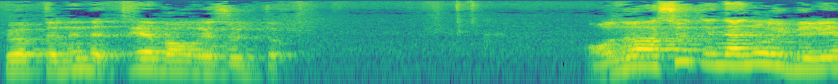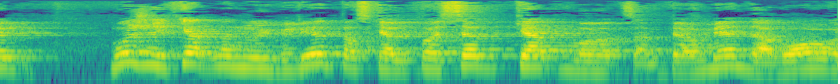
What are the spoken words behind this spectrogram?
peut obtenir de très bons résultats. On a ensuite les nano-hybrides. Moi, j'ai quatre nano-hybrides parce qu'elles possèdent quatre modes. Ça me permet d'avoir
